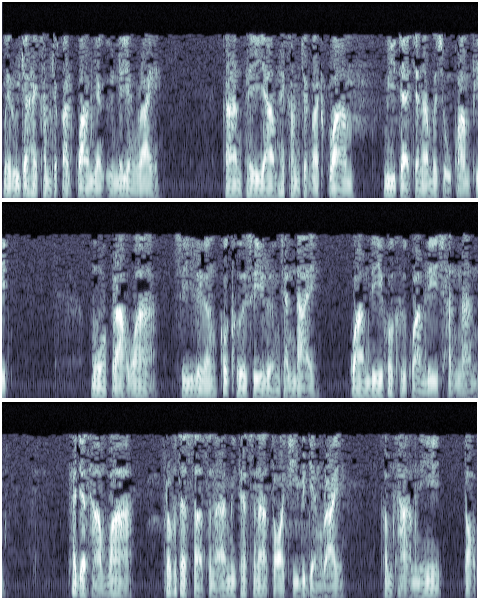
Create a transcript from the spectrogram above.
ไม่รู้จะให้คำจำกัดความอย่างอื่นได้อย่างไร การพยายามให้คำจำกัดความมีแต่จะนำไปสู่ความผิด มัวกล่าวว่า สีเหลืองก็คือสีเหลืองชั้นใด ความดีก็คือความดีชั้นนั้น ถ้าจะถามว่าพระพุทธศาสนามีทัศนะต่อชีวิตอย่างไรคำถามนี้ตอบ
